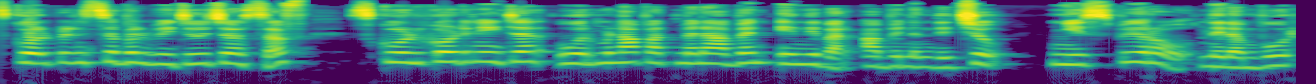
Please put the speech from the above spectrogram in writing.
school principal Biju Joseph school coordinator Urmila Padmanabhan എന്നിവർ അഭിനന്ദിച്ചു. News bureau Nilambur.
